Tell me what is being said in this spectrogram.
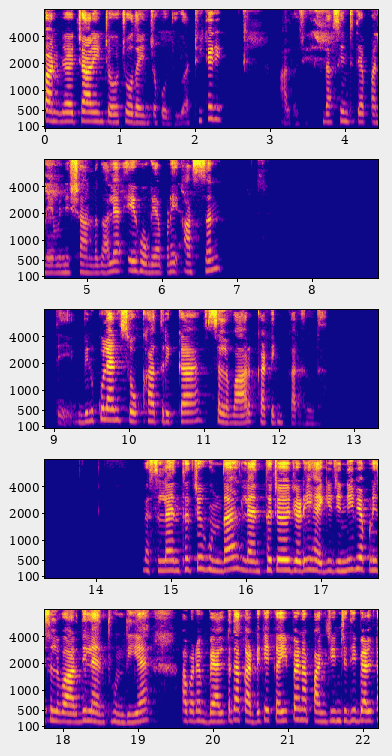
5 4 ਇੰਚ, ਉਹ 14 ਇੰਚ ਹੋ ਜਾਊਗਾ ਠੀਕ ਹੈ ਜੀ। ਆ ਲਓ ਜੀ 10 ਇੰਚ ਤੇ ਆਪਾਂ ਨੇ ਐਵੇਂ ਨਿਸ਼ਾਨ ਲਗਾ ਲਿਆ। ਇਹ ਹੋ ਗਿਆ ਆਪਣੇ ਆਸਨ ਤੇ ਬਿਲਕੁਲ ਐਨ ਸੌਖਾ ਤਰੀਕਾ ਸਲਵਾਰ ਕਟਿੰਗ ਕਰਨ ਦਾ। ਵੈਸੇ ਲੈਂਥ 'ਚ ਹੁੰਦਾ ਲੈਂਥ 'ਚ ਜਿਹੜੀ ਹੈਗੀ, ਜਿੰਨੀ ਵੀ ਆਪਣੀ ਸਲਵਾਰ ਦੀ ਲੈਂਥ ਹੁੰਦੀ ਹੈ, ਆਪਣੇ ਬੈਲਟ ਦਾ ਕੱਢ ਕੇ ਕਈ ਭੈਣਾਂ 5 ਇੰਚ ਦੀ ਬੈਲਟ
